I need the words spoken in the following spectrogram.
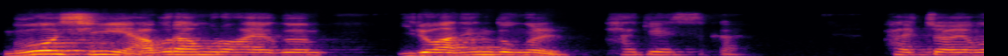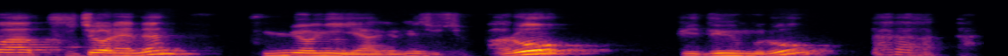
무엇이 아브라함으로 하여금 이러한 행동을 하게 했을까요? 8절과 9절에는 분명히 이야기를 해주죠. 바로 믿음으로 따라갔다.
